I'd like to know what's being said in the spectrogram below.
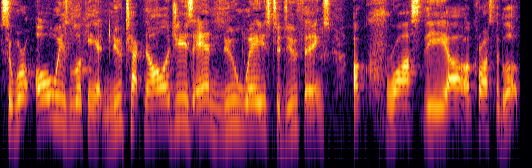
So we're always looking at new technologies and new ways to do things across the, uh, across the globe.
